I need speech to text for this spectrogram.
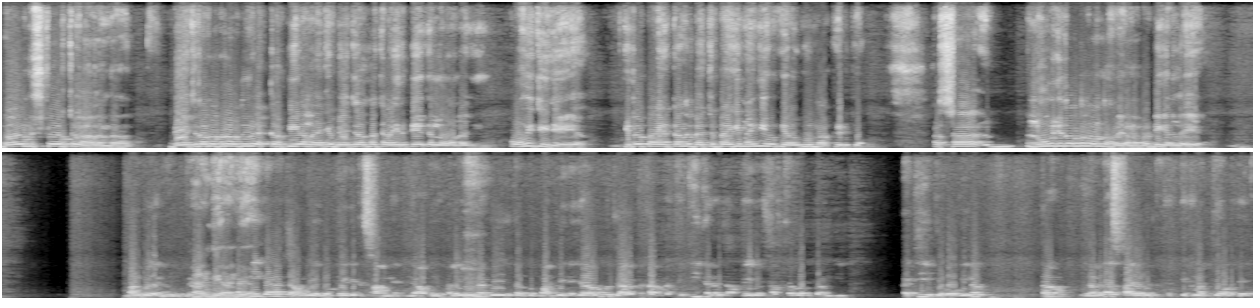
ਗੋਲਡ ਸਟੋਰ ਚਲਾ ਦਿੰਦਾ। ਵੇਚਦਾ ਤਾਂ ਫਿਰ ਉਹਦੀ 1 ਰੁਪਿਆ ਲੈ ਕੇ ਵੇਚਦਾ ਤਾਂ 40 ਰੁਪਏ ਕਿਲੋ ਆਉਂਦਾ ਜੀ। ਉਹੀ ਚੀਜ਼ ਇਹ ਆ। ਜਦੋਂ ਪੈਕਟਾਂ ਦੇ ਵਿੱਚ ਪੈ ਗਈ, ਮਹਿੰਗੀ ਹੋ ਕੇ ਆਊਗੀ ਮਾਰਕੀਟ 'ਚ। ਅੱਛਾ, ਲੂਜ ਦੁੱਧ ਬੰਦ ਹੋ ਜਾਣਾ, ਵੱਡੀ ਗੱਲ ਇਹ ਹੈ ਹਾਂਜੀ, ਹਾਂਜੀ। ਤਾਂ ਕੀ ਕਹਿਣਾ ਚਾਹੋਗੇ ਲੋਕ ਜਿਹੜੇ ਕਿਸਾਨ ਨੇ ਪੰਜਾਬ ਦੇ ਹਲੇ ਉਹਨਾਂ ਦੇ ਤਾਂ ਤੋਂ ਮਾਝੇ ਨੇ ਜਾਂ ਉਹਨੂੰ ਜ਼ਿਆਦਾ ਕਰਨ ਵਾਸਤੇ ਕੀ ਕਹਿਣਾ ਚਾਹੋਗੇ ਇਹ ਸਸਤਾ ਵਾਲੀ ਬਣਦੀ ਇਕੱਠੀ ਇੱਕ ਹੋ ਗਈ ਨਾ ਤਾਂ ਲੱਗਦਾ ਸਾਰੇ ਨੂੰ ਇੱਕ ਮਤ ਤੇ ਆਉਣਗੇ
